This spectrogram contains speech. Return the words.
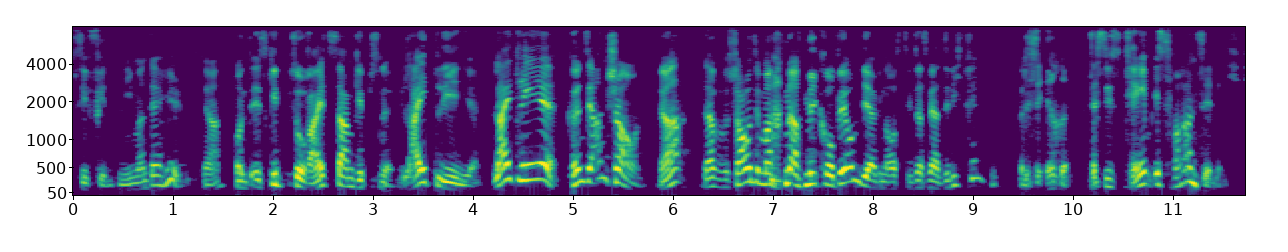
Sie finden niemand, der hilft, ja. Und es gibt so Reizdarm, gibt es eine Leitlinie. Leitlinie, können Sie anschauen, ja. Da schauen Sie mal nach Mikrobiomdiagnostik, das werden Sie nicht finden. Das ist irre. Das System ist wahnsinnig.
